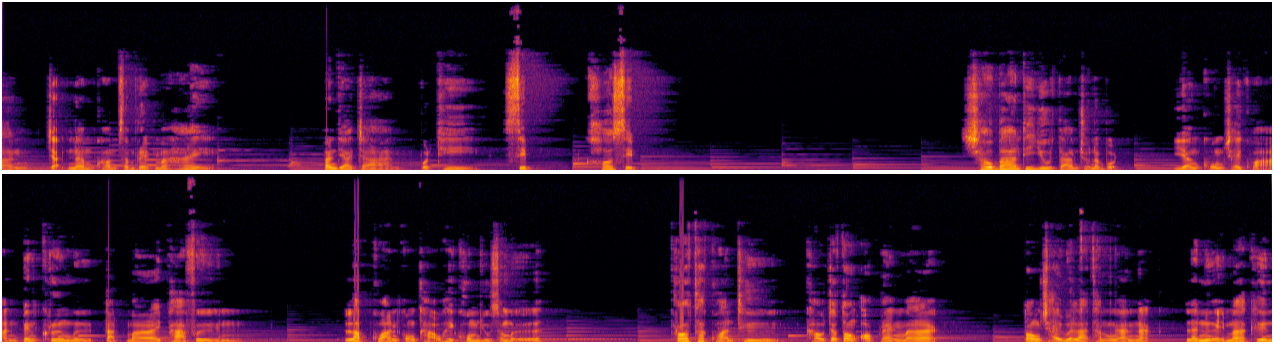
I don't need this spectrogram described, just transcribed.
าญจะนำความสำเร็จมาให้ ปัญญาจารย์บทที่ 10 ข้อ 10 ชาวบ้านที่อยู่ตามชนบท ยังคงใช้ขวานเป็นเครื่องมือตัดไม้ผ่าฟืน รับขวานของเขาให้คมอยู่เสมอ เพราะถ้าขวานทื่อเขาจะต้องออกแรงมาก ต้องใช้เวลาทำงานหนักและเหนื่อยมากขึ้น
